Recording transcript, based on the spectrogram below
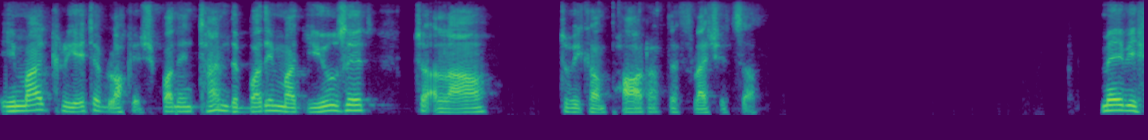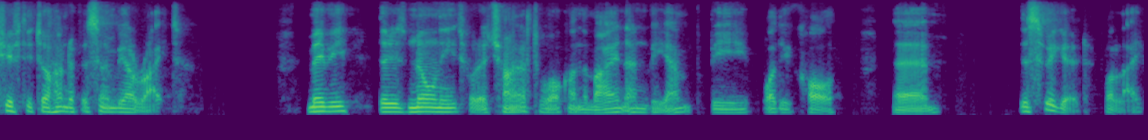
it might create a blockage, but in time the body might use it to allow to become part of the flesh itself. Maybe 50 to 100% we are right. Maybe there is no need for a child to walk on the mine and be, um, be what you call um, disfigured for life.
